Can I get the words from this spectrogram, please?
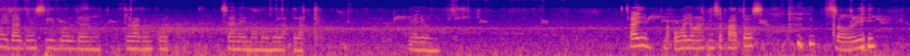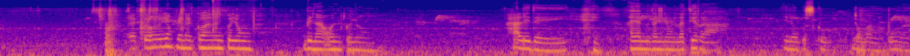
may bagong sibol ng dragon fruit. Sana ay mamumulaklak. Ngayon. Ay, nakuha yung aking sapatos. Sorry. Ito yung pinagkuhanan ko yung binaon ko nung holiday. Ayan na lang yung natira. Inubos ko yung mga bunga.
